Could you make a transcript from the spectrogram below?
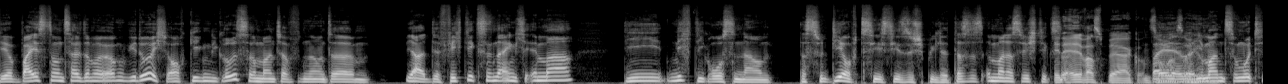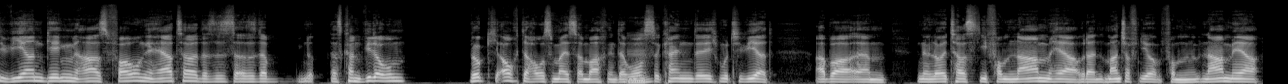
wir beißen uns halt immer irgendwie durch, auch gegen die größeren Mannschaften. Und ähm, ja, der wichtigste sind eigentlich immer die, nicht die großen Namen. Dass du die aufziehst, diese Spiele. Das ist immer das Wichtigste. In Elversberg und Weil sowas. solche jemanden zu motivieren gegen HSV, eine Hertha, das ist, also da, das kann wiederum wirklich auch der Hausmeister machen. Mhm. Da brauchst du keinen, der dich motiviert. Aber ähm, wenn du Leute hast, die vom Namen her oder Mannschaften, die vom Namen her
